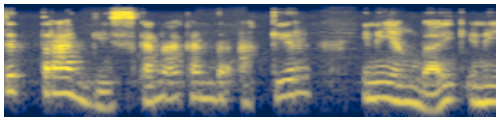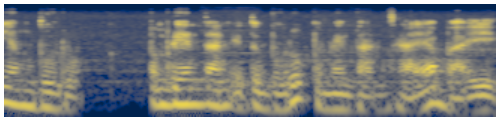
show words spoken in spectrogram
Itu tragis karena akan berakhir ini yang baik, ini yang buruk. Pemerintahan itu buruk, pemerintahan saya baik.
